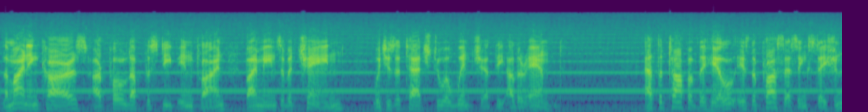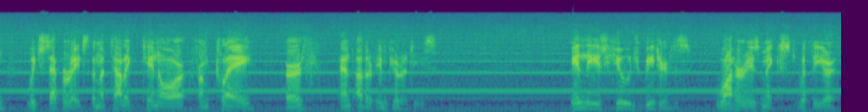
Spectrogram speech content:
The mining cars are pulled up the steep incline by means of a chain which is attached to a winch at the other end. At the top of the hill is the processing station which separates the metallic tin ore from clay, earth, and other impurities. In these huge beaters, water is mixed with the earth.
